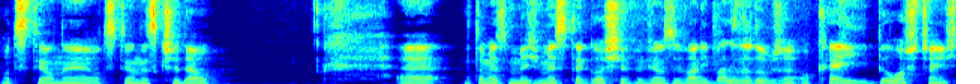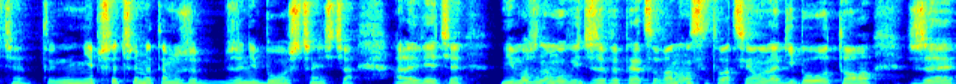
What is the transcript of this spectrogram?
od strony, od strony skrzydeł. E, Natomiast myśmy z tego się wywiązywali bardzo dobrze. Okej, było szczęście. To nie przeczymy temu, że, że nie było szczęścia. Ale wiecie, nie można mówić, że wypracowaną sytuacją Legii było to, że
